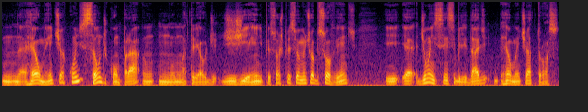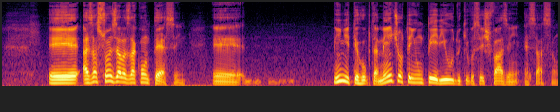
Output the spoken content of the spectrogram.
né, realmente a condição de comprar um, um material de, de, higiene pessoal, especialmente o absorvente, e é, de uma insensibilidade realmente atroz. É, as ações elas acontecem é, ininterruptamente ou tem um período que vocês fazem essa ação?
